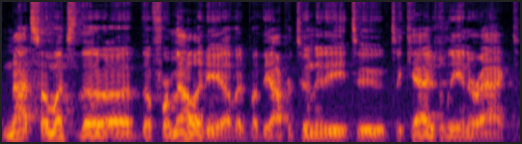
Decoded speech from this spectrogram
not so much the the formality of it, but the opportunity to to casually interact.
